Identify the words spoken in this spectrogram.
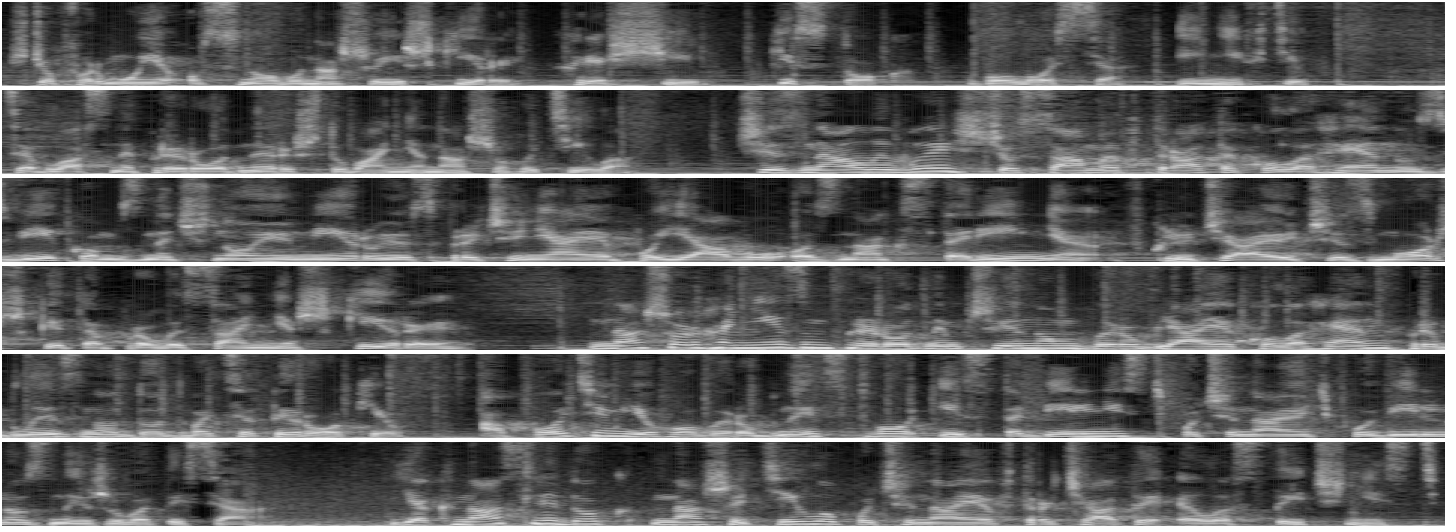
що формує основу нашої шкіри, хрящів, кісток, волосся і нігтів. Це власне природне рештування нашого тіла. Чи знали ви, що саме втрата колагену з віком значною мірою спричиняє появу ознак старіння, включаючи зморшки та провисання шкіри? Наш організм природним чином виробляє колаген приблизно до 20 років, а потім його виробництво і стабільність починають повільно знижуватися. Як наслідок, наше тіло починає втрачати еластичність,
